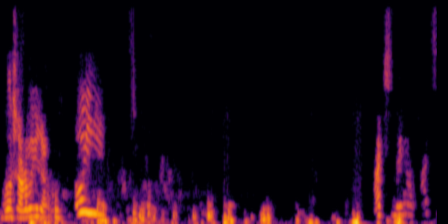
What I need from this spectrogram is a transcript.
Arkadaşlar araba geliyor. Ay. Aç şunu, aç.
